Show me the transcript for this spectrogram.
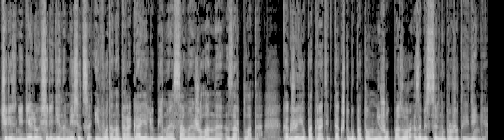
Через неделю, середина месяца, и вот она дорогая, любимая, самая желанная зарплата. Как же ее потратить так, чтобы потом не жег позор за бесцельно прожитые деньги?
